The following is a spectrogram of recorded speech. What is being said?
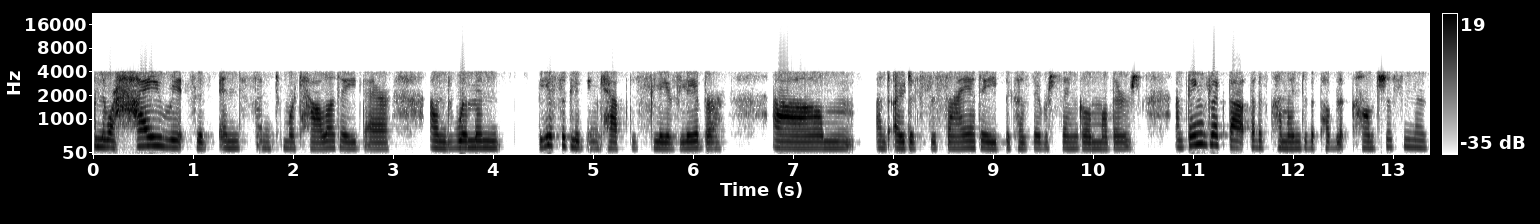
And there were high rates of infant mortality there, and women basically being kept as slave labour um, and out of society because they were single mothers and things like that that have come into the public consciousness,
